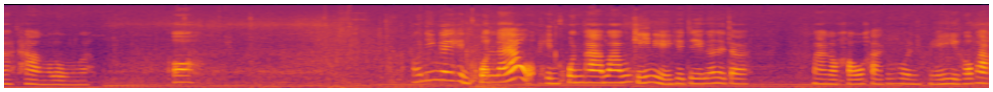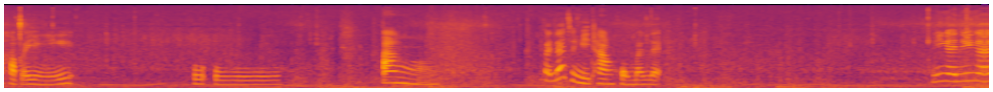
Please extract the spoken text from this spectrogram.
อะทางลงอะอ๋อเอนี่ไงเห็นคนแล้ว เห็นคนพามาเมื่อกี้นี่เคจีก็เลยจะมากับเขาค่ะทุกคน นี่เขาพาขับไปอย่างนี้ โอ้โอตั้ง มันน่าจะมีทางของมันแหละ นี่ไงนี่ไง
